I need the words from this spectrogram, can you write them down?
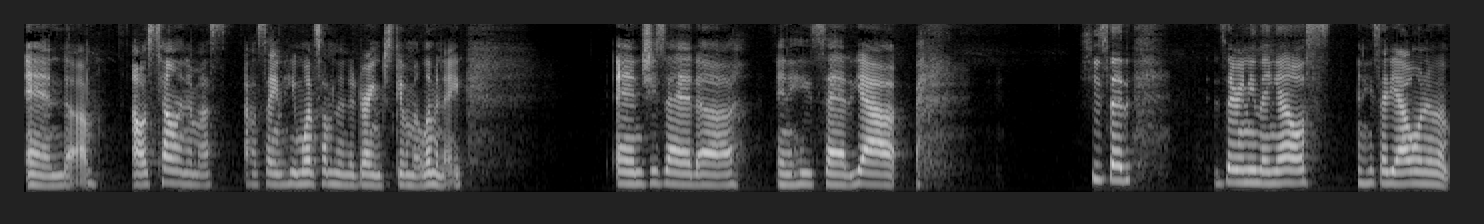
And um, I was telling him, I was saying he wants something to drink, just give him a lemonade. And she said, uh, and he said, yeah. she said, is there anything else? And he said, yeah, I want a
